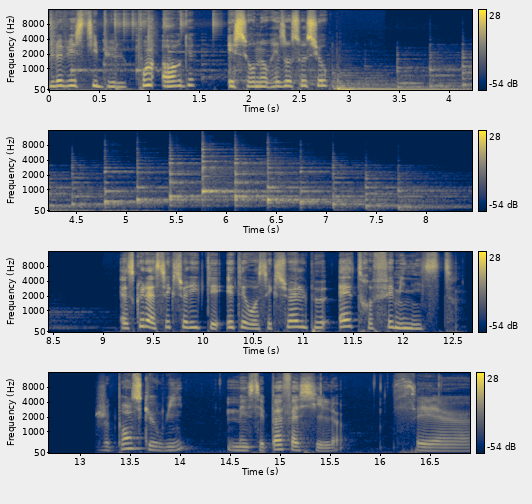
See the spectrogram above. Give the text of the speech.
levestibule.org et sur nos réseaux sociaux. Est-ce que la sexualité hétérosexuelle peut être féministe? Je pense que oui, mais c'est pas facile. C'est, euh,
